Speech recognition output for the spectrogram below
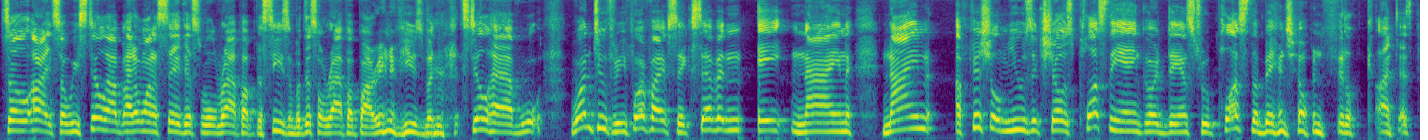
so all right. So we still have. I don't want to say this will wrap up the season, but this will wrap up our interviews. But still have one, two, three, four, five, six, seven, eight, nine, nine official music shows, plus the Angkor Dance Troupe, plus the banjo and fiddle contest.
